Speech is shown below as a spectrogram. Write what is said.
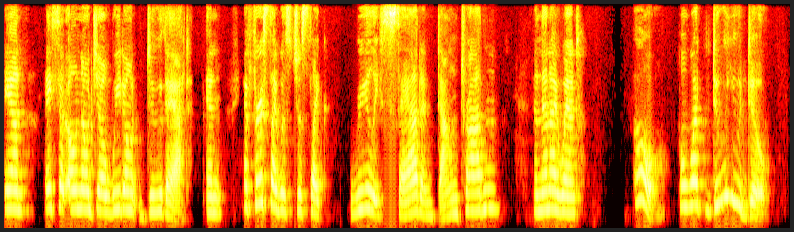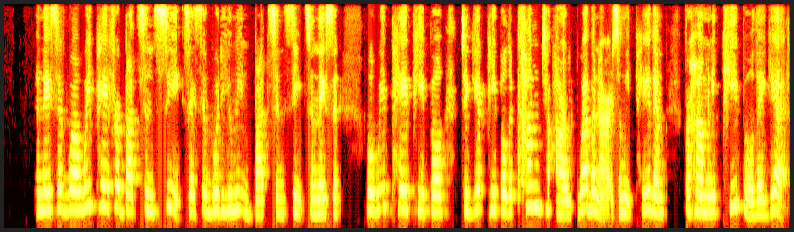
And they said, Oh, no, Joe, we don't do that. And at first I was just like really sad and downtrodden. And then I went, Oh, well, what do you do? And they said, Well, we pay for butts and seats. I said, What do you mean, butts and seats? And they said, Well, we pay people to get people to come to our webinars, and we pay them for how many people they get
